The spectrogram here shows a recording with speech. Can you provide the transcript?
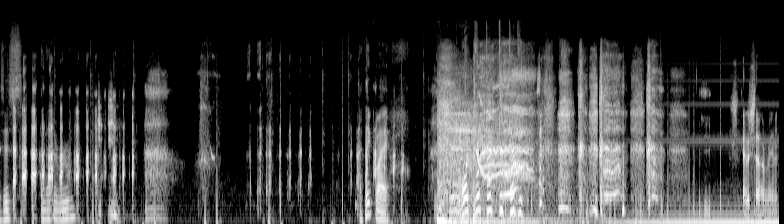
Is this another room? I think my. What, what? Gotta shut up, Raymond.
